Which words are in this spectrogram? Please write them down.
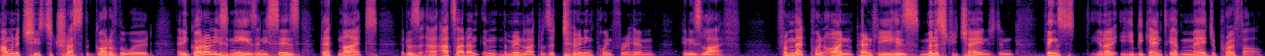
I'm going to choose to trust the God of the word. And he got on his knees and he says, that night, it was uh, outside in the moonlight, was a turning point for him in his life. From that point on, apparently his ministry changed and things, you know, he began to have major profile.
